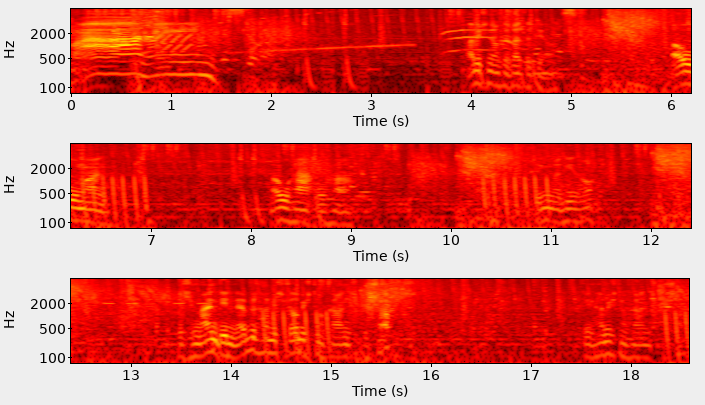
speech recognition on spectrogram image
Ah, nein! Habe ich noch gerettet, ja. Oh Mann. Oha, oha. Kriegen wir die noch? Ich meine, den Level habe ich glaube ich noch gar nicht geschafft. Den habe ich noch gar nicht geschafft.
